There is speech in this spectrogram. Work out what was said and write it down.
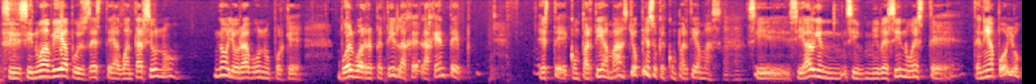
si, si no había, pues este, aguantarse uno. No lloraba uno porque, vuelvo a repetir, la, ge- la gente este, compartía más. Yo pienso que compartía más. si, si alguien, si mi vecino este, tenía apoyo,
